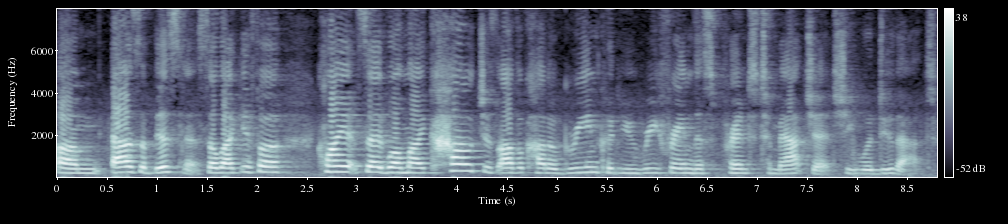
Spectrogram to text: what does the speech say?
um, as a business. So, like if a client said, Well, my couch is avocado green, could you reframe this print to match it? She would do that.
